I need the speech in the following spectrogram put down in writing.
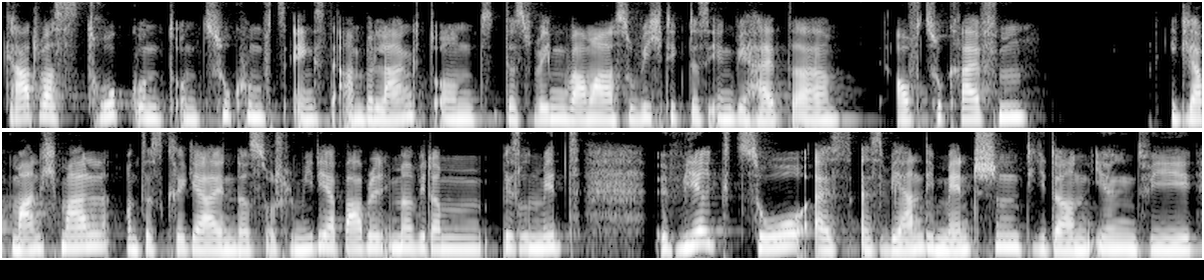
gerade was Druck und, und Zukunftsängste anbelangt und deswegen war mir so wichtig, das irgendwie heute aufzugreifen. Ich glaube manchmal, und das kriege ich ja in der Social Media Bubble immer wieder ein bisschen mit, wirkt so, als, als wären die Menschen, die dann irgendwie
